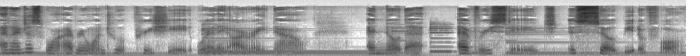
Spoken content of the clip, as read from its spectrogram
and I just want everyone to appreciate where they are right now and know that every stage is so beautiful.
